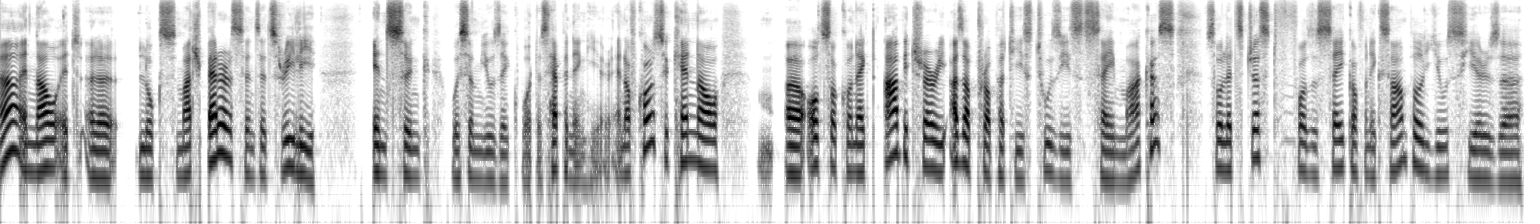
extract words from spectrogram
Ah, and now it uh, looks much better since it's really in sync with the music what is happening here. And of course you can now uh, also connect arbitrary other properties to these same markers. So let's just for the sake of an example use here the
